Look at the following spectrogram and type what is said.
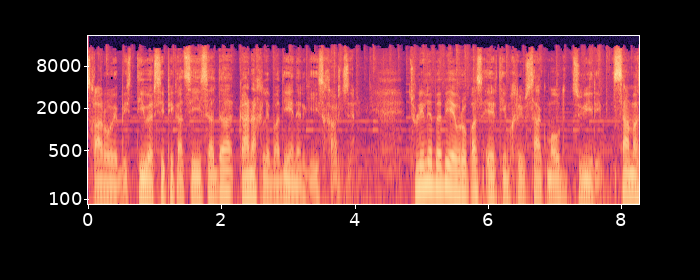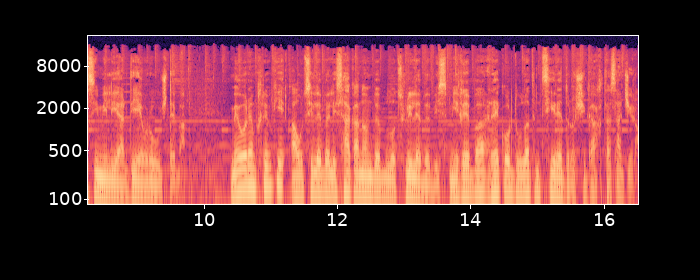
წყაროების დივერსიფიკაციისა და განახლებადი ენერგიის ხარჯზე. ცვლილებები ევროპას ერთი მხრივ საკმაოდ ძვირი, 300 მილიარდი ევრო უჯდება. მეორე მხრივ კი აუცილებელი საკანონმდებლო ცვლილებების მიღება რეკორდულად მცირე დროში გახდა საჭირო.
